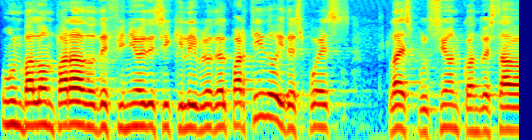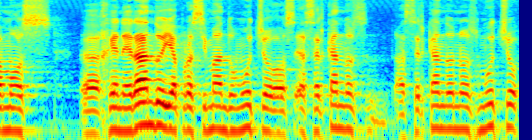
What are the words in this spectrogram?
Un balón parado definió el desequilibrio del partido y después la expulsión cuando estábamos eh, generando y aproximando mucho, acercándonos, acercándonos mucho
